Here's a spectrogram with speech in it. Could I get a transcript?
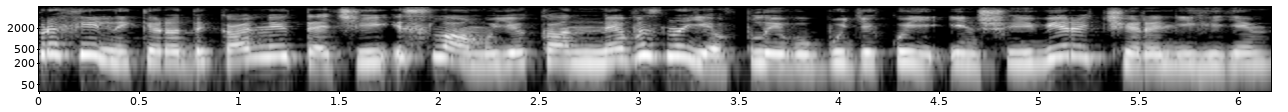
Прихильники радикальної течії ісламу, яка не визнає впливу будь-якої іншої віри чи релігії.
